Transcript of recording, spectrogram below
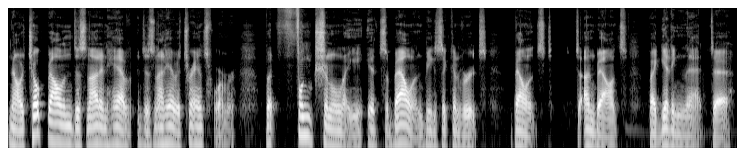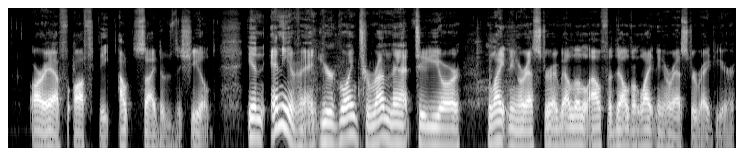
Now a choke balun does not have does not have a transformer, but functionally it's a balun because it converts balanced to unbalanced by getting that uh, RF off the outside of the shield. In any event, you're going to run that to your lightning arrestor. I've got a little alpha delta lightning arrestor right here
